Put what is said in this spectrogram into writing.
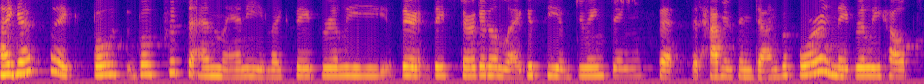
I guess like both both Krista and Lanni, like they've really they they've started a legacy of doing things that that haven't been done before, and they've really helped.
